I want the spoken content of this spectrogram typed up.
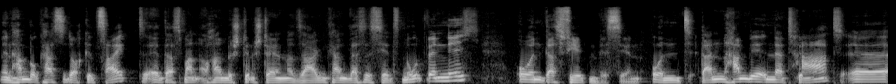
In Hamburg hast du doch gezeigt, äh, dass man auch an bestimmten Stellen mal sagen kann, das ist jetzt notwendig. Und das fehlt ein bisschen. Und dann haben wir in der Tat äh,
